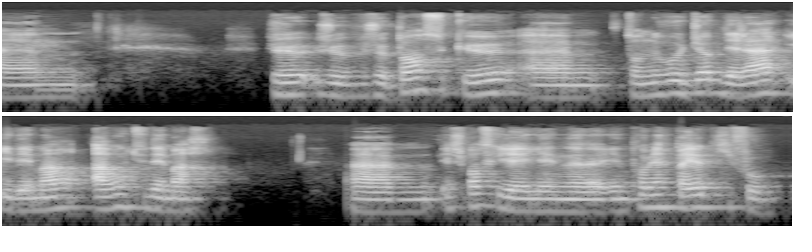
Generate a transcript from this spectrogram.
euh, je, je, je, pense que euh, ton nouveau job, déjà, il démarre avant que tu démarres. et je pense qu'il y, y, y, a une première période qu'il faut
